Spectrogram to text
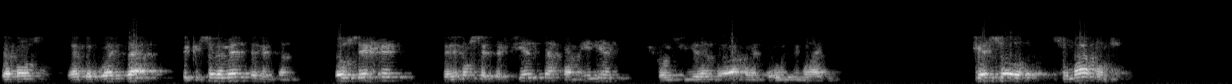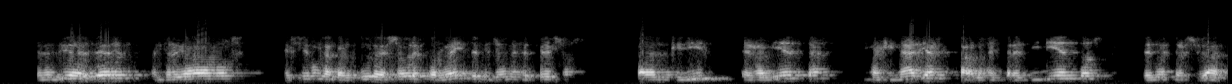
Estamos dando cuenta de que solamente en estos dos ejes tenemos 700 familias que consiguieron trabajo en este último año. Sumamos, en el día de ayer entregábamos, hicimos la apertura de sobres por 20 millones de pesos para adquirir herramientas maquinarias para los emprendimientos de nuestra ciudad.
